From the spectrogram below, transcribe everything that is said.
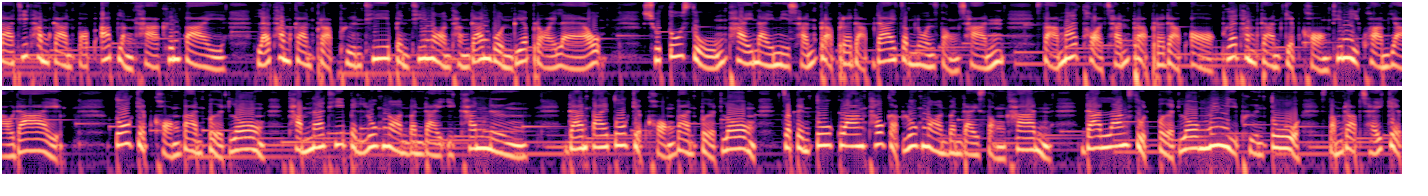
ลาที่ทำการป๊อปอัพหลังคาขึ้นไป และทำการปรับพื้นที่เป็นที่นอนทางด้านบนเรียบร้อยแล้ว ชุดตู้สูงภายในมีชั้นปรับระดับได้จำนวน 2 ชั้น สามารถถอดชั้นปรับระดับออกเพื่อทำการเก็บของที่มีความยาวได้ตู้เก็บของบานเปิดโล่งทำหน้าที่เป็นลูกนอนบันไดอีกขั้นหนึ่ง ด้านใต้ตู้เก็บของบานเปิดโล่ง จะเป็นตู้กว้างเท่ากับลูกนอนบันไดสองขั้น ด้านล่างสุดเปิดโล่งไม่มีพื้นตู้สำหรับใช้เก็บ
